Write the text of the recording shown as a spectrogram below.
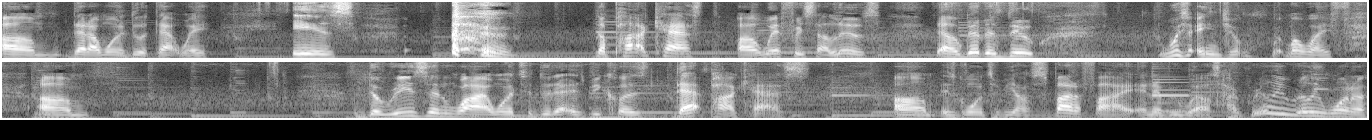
um, that I want to do it that way is the podcast uh, where freestyle lives that I'm gonna do with Angel, with my wife. Um, the reason why I wanted to do that is because that podcast um, is going to be on Spotify and everywhere else. I really, really want to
